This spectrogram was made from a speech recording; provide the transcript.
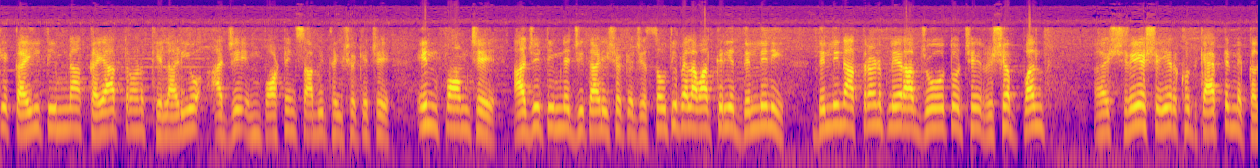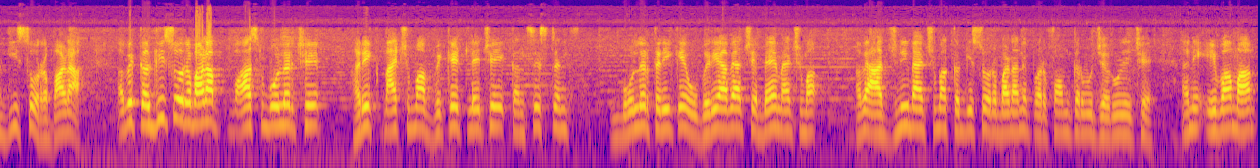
કે કઈ ટીમના કયા ત્રણ ખેલાડીઓ આજે ઇમ્પોર્ટન્ટ સાબિત થઈ શકે છે ઇન ફોર્મ છે, આજે ટીમને જીતાડી શકે છે. સૌથી પહેલા વાત કરીએ દિલ્હીની. દિલ્હીના ત્રણ પ્લેયર આપ જોવો તો છે રિષભ પંત શ્રેયસ અય્યર ખુદ કેપ્ટન ને કગીસો રબાડા. હવે કગીસો રબાડા ફાસ્ટ બોલર છે, હરેક મેચમાં વિકેટ લે છે કન્સિસ્ટન્ટ બોલર તરીકે ઉભરી આવ્યા છે બે મેચમાં હવે આજની મેચમાં કગીસો રબાડાને પરફોર્મ કરવું જરૂરી છે. અને એવામાં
